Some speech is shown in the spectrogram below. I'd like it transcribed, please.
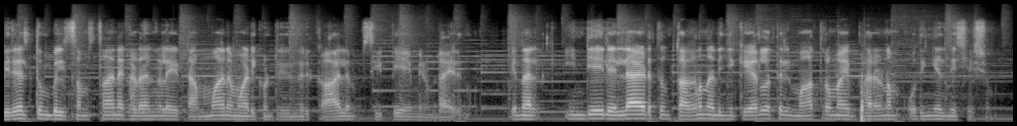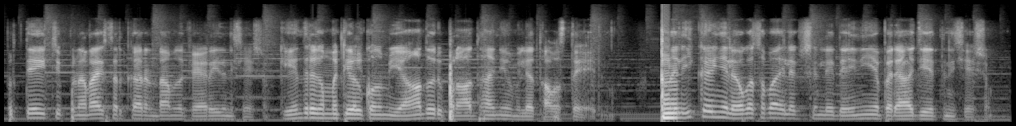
വിരൽത്തുമ്പിൽ സംസ്ഥാന ഘടകങ്ങളെ ഇട്ട് അമ്മാനമാടിക്കൊണ്ടിരുന്ന ഒരു കാലം സി പി ഐഎമ്മിനുണ്ടായിരുന്നു എന്നാൽ ഇന്ത്യയിൽ എല്ലായിടത്തും തകർന്നടിഞ്ഞ് കേരളത്തിൽ മാത്രമായി ഭരണം ഒതുങ്ങിയതിനു ശേഷം പ്രത്യേകിച്ച് പിണറായി സർക്കാർ രണ്ടാമത് കയറിയതിനു ശേഷം കേന്ദ്ര കമ്മിറ്റികൾക്കൊന്നും യാതൊരു പ്രാധാന്യവുമില്ലാത്ത അവസ്ഥയായിരുന്നു. എന്നാൽ ഈ കഴിഞ്ഞ ലോക്സഭാ ഇലക്ഷനിലെ ദയനീയ പരാജയത്തിന് ശേഷം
